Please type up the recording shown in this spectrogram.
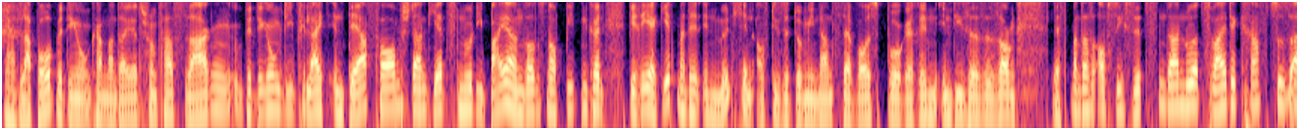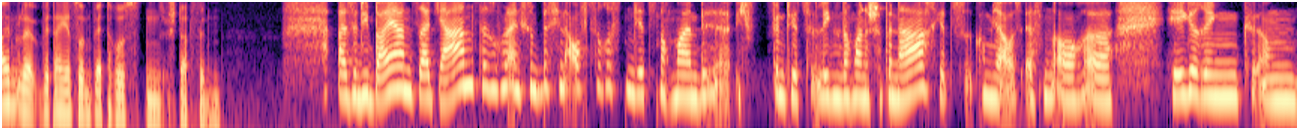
Ja, Laborbedingungen kann man da jetzt schon fast sagen. Bedingungen, die vielleicht in der Form stand jetzt nur die Bayern sonst noch bieten können. Wie reagiert man denn in München auf diese Dominanz der Wolfsburgerin in dieser Saison? Lässt man das auf sich sitzen, da nur zweite Kraft zu sein oder wird da jetzt so ein Wettrüsten stattfinden? Also die Bayern seit Jahren versuchen eigentlich so ein bisschen aufzurüsten. Jetzt noch mal ein bisschen, ich finde, jetzt legen sie noch mal eine Schippe nach. Jetzt kommen ja aus Essen auch äh, Hegering, ähm,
